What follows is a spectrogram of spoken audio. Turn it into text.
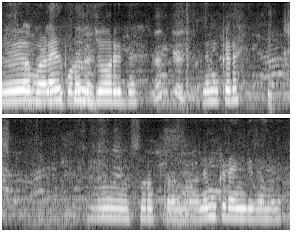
ಏ ಮಳೆ ಜೋರಿದೆ. ನಿಮ್ಮ ಕಡೆ? ಹ್ಞೂ ಸುರಪುರ ನಿಮ್ಮ ಕಡೆ ಹೆಂಗಿದೆ ಮೇಡಮ್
